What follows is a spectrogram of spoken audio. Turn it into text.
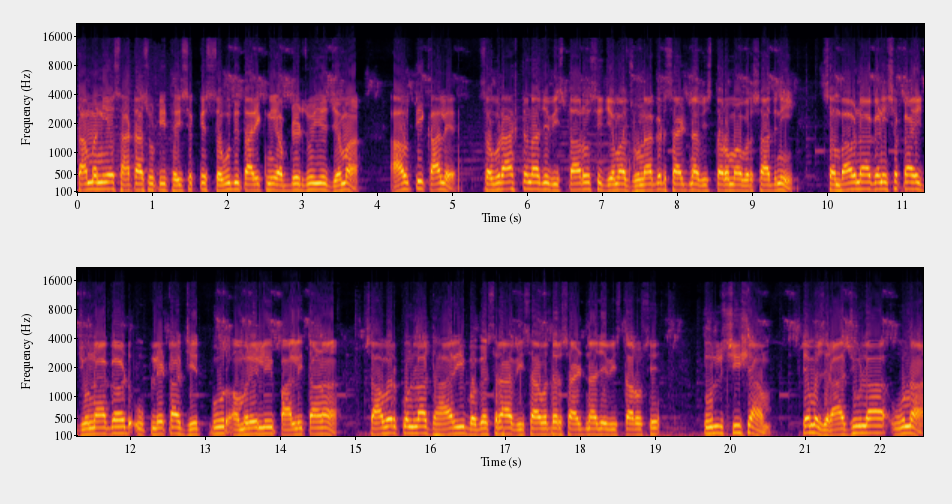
સામાન્ય સાટાસૂટી થઈ શકે ચૌદ તારીખની અપડેટ જોઈએ, જેમાં આવતીકાલે સૌરાષ્ટ્રના જે વિસ્તારો છે, જેમાં જૂનાગઢ સાઈડના વિસ્તારોમાં વરસાદની સંભાવના ગણી શકાય જૂનાગઢ, ઉપલેટા, જેતપુર, અમરેલી, પાલીતાણા, સાવરકુંડલા, ધારી, બગસરા, વિસાવદર સાઈડના જે વિસ્તારો છે તુલસીશ્યામ તેમજ રાજુલા, ઉના,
